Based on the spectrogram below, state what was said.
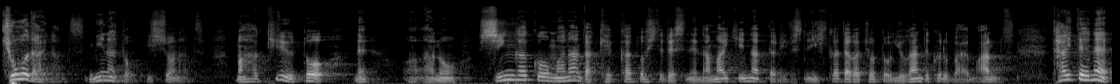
兄弟なんです。皆と一緒なんです、まあ、はっきり言うとねあの進学を学んだ結果としてですね生意気になったりですね生き方がちょっと歪んでくる場合もあるんです。大抵ね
